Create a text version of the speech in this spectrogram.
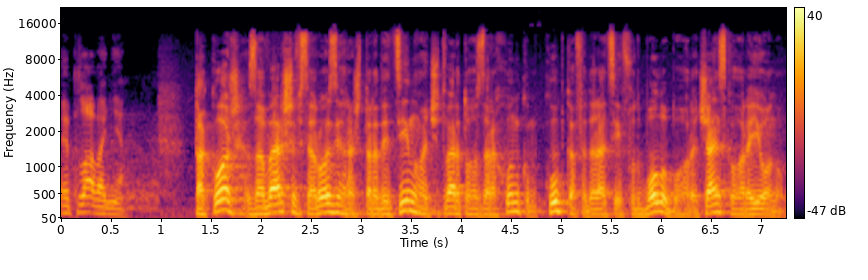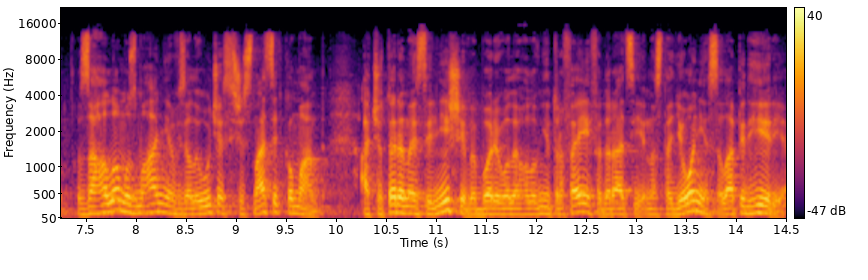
е, плавання. Також завершився розіграш традиційного четвертого за рахунком Кубка Федерації футболу Богородчанського району. Загалом у змаганнях взяли участь 16 команд, а чотири найсильніші виборювали головні трофеї Федерації на стадіоні села Підгір'я.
